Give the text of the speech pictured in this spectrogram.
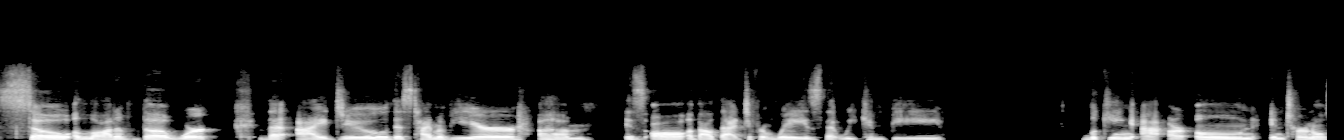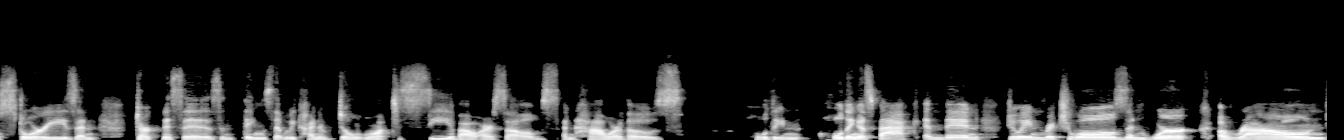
so a lot of the work that I do this time of year um, is all about that different ways that we can be looking at our own internal stories and darknesses and things that we kind of don't want to see about ourselves and how are those holding holding us back and then doing rituals and work around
